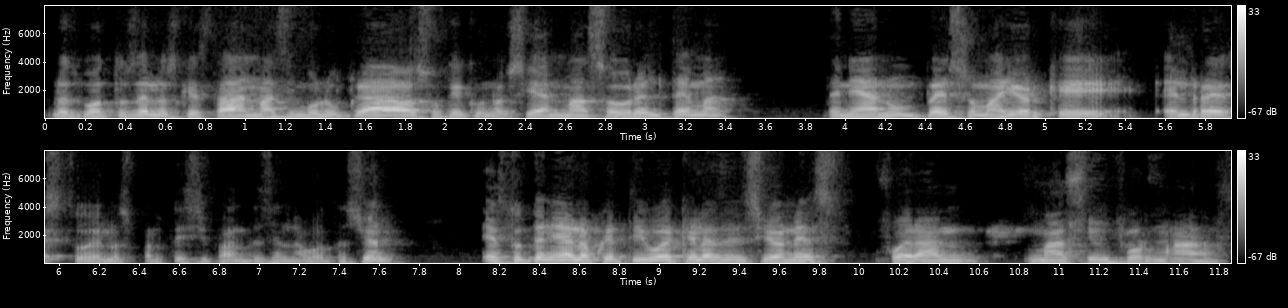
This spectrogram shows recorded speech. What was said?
los votos de los que estaban más involucrados o que conocían más sobre el tema tenían un peso mayor que el resto de los participantes en la votación. Esto tenía el objetivo de que las decisiones fueran más informadas.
